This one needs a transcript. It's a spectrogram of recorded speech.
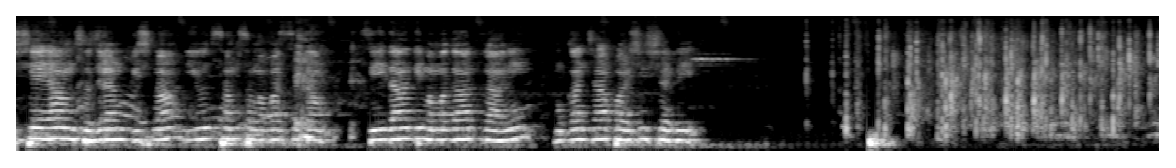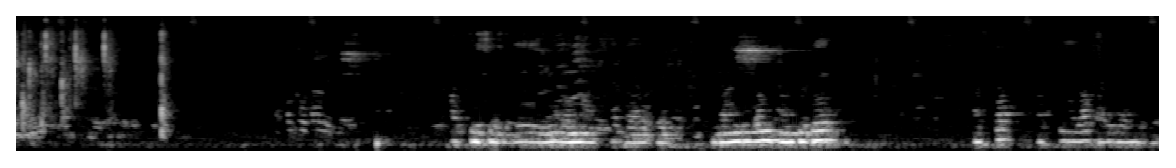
దృశ్యేయం సుజరం కృష్ణ యూత్ సం సమవస్థితం సీదాంతి మమగాత్రాని ముఖం చ పరిశిష్యతి अत्युच्यते एवं गौणास्य जायते गाण्डीवं संस्कृते हस्तत् हस्त्येव परिगण्यते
